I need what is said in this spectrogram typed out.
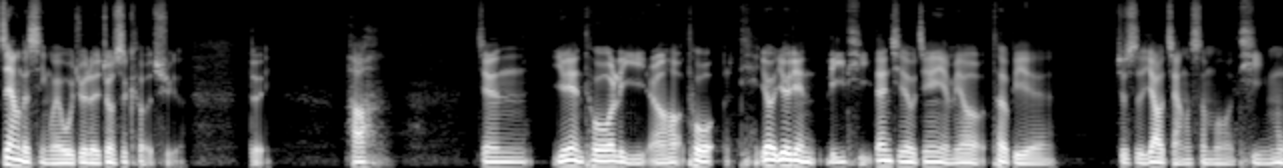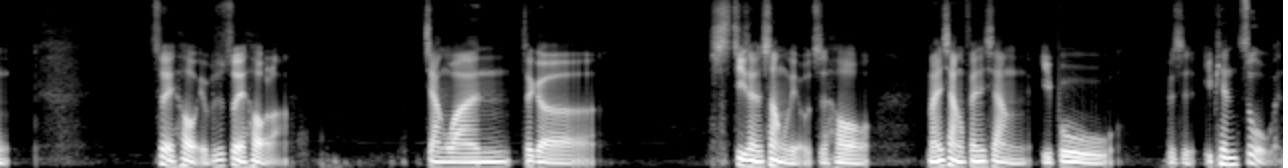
这样的行为我觉得就是可取的。对，好，今天有点脱离，然后脱又有点离题，但其实我今天也没有特别。就是要讲什么题目，最后也不是最后啦，讲完这个继承上流之后，蛮想分享一部不是一篇作文。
